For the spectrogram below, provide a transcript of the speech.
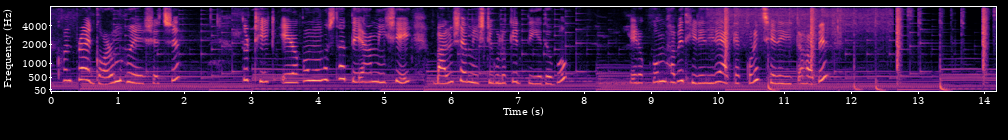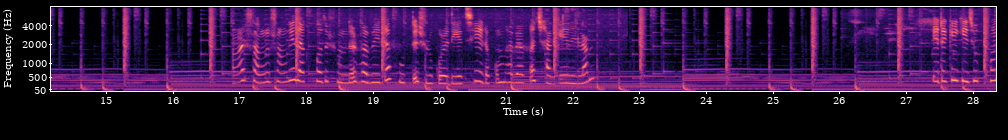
এখন প্রায় গরম হয়ে এসেছে। তো ঠিক এরকম অবস্থাতে আমি সেই বালুসা মিষ্টিগুলোকে দিয়ে দেবো। এরকমভাবে ধীরে ধীরে এক এক করে ছেড়ে দিতে হবে। আমার সঙ্গে সঙ্গে দেখো কত সুন্দরভাবে এটা ফুটতে শুরু করে দিয়েছি। এরকমভাবে একবার ছাকিয়ে দিলাম। এটাকে কিছুক্ষণ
